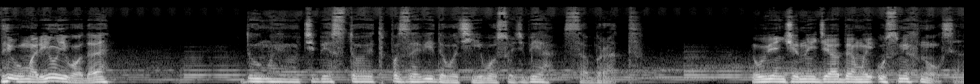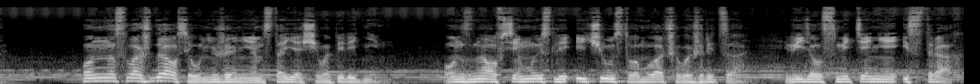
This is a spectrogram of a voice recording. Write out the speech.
Ты уморил его, да?» «Думаю, тебе стоит позавидовать его судьбе, собрат». Увенчанный диадемой усмехнулся. Он наслаждался унижением стоящего перед ним. Он знал все мысли и чувства младшего жреца, видел смятение и страх,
